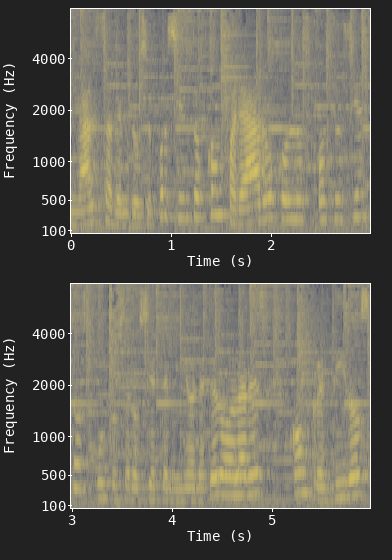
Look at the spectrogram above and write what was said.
un alza del 12% comparado con los 800.07 millones de dólares comprendidos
